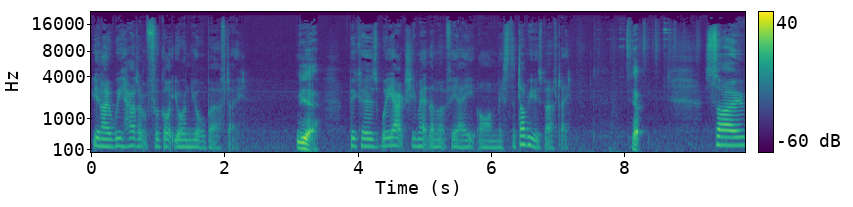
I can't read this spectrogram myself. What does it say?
you know, we hadn't forgot you on your birthday Yeah. because we actually met them at VA on Mr. W's birthday. Yep. So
